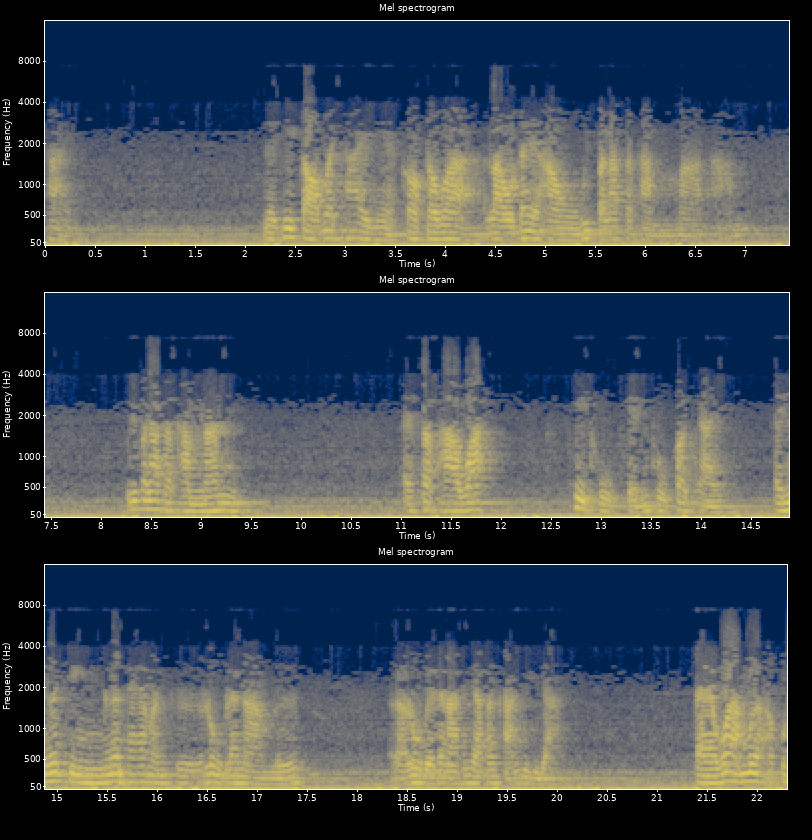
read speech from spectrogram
ใช่ ในที่ตอบว่าใช่เนี่ย ก็เพราะว่าเราได้เอาวิปลาสธรรมมาถาม วิปลาสธรรมนั้นไอ้สภาวะที่ถูกเห็นถูกเข้าใจไอ้เนื้อจริงเนื้อแท้มันคือรูปและนามหรือรูปเวทนาสัญญาสังขารวิญญาณแต่ว่าเมื่ออกุ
